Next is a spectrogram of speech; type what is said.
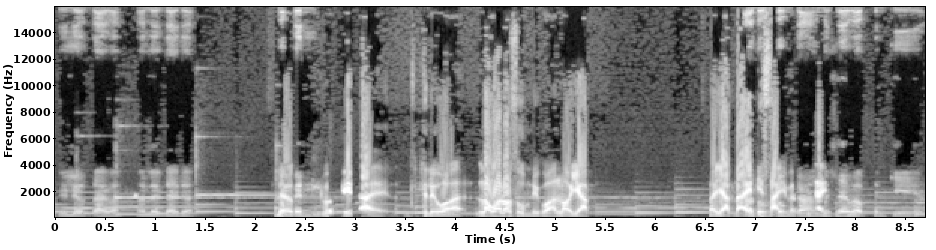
หรือเลือกได้ปะมันเลือกได้ด้วย เลือกเป็นประเภทได้หรือว่า เราว่าเราสุ่มดีกว่า เราอยาก เราอยากได้เอาตรนิงสัยตรงแบบกลางนิสัยไม่ใช่แบบเป็นเกย์อะ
